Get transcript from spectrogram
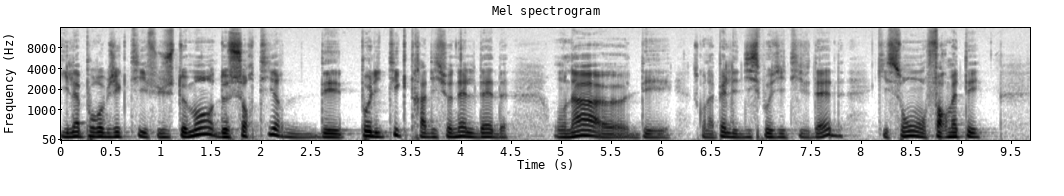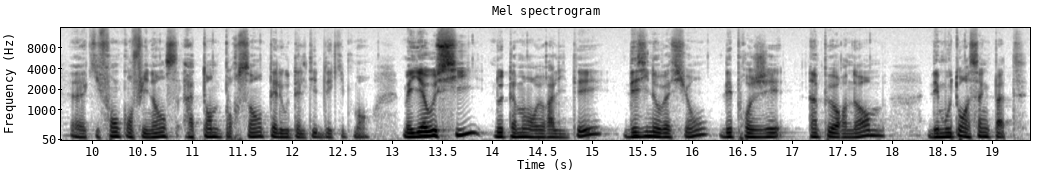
il a pour objectif justement de sortir des politiques traditionnelles d'aide. On a euh, des, ce qu'on appelle des dispositifs d'aide qui sont formatés. Euh, qui font qu'on finance à tant de pourcents tel ou tel type d'équipement. Mais il y a aussi, notamment en ruralité, des innovations, des projets un peu hors normes, des moutons à cinq pattes.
